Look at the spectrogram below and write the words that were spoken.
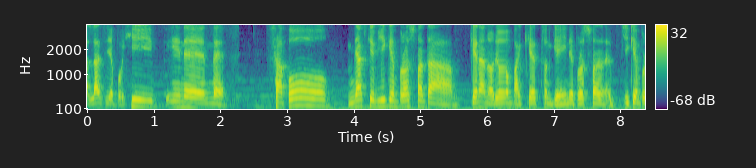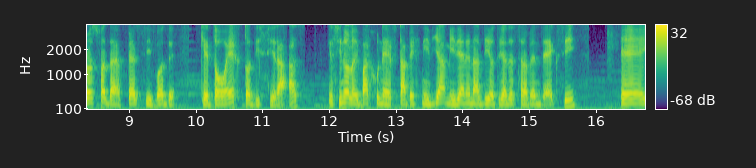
αλλάζει η εποχή. Είναι, ναι. Θα πω, μιας και βγήκε πρόσφατα και έναν ωραίο πακέτο και είναι πρόσφατα, βγήκε πρόσφατα πέρσι πότε και το έκτο της σειράς. Και σύνολο υπάρχουν 7 παιχνίδια, 0, 1, 2, 3, 4, 5, 6 ε,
